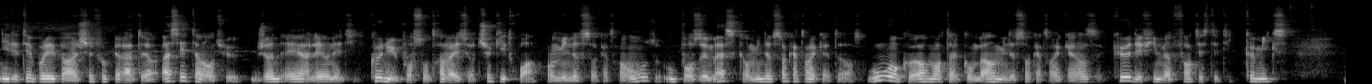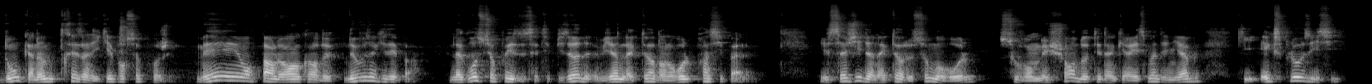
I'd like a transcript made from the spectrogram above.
il est épaulé par un chef opérateur assez talentueux, John R. Leonetti, connu pour son travail sur Chucky 3 en 1991 ou pour The Mask en 1994, ou encore Mortal Kombat en 1995, que des films à forte esthétique comics, donc un homme très indiqué pour ce projet. Mais on reparlera encore d'eux, ne vous inquiétez pas. La grosse surprise de cet épisode vient de l'acteur dans le rôle principal. Il s'agit d'un acteur de second rôle, souvent méchant, doté d'un charisme indéniable, qui explose ici.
